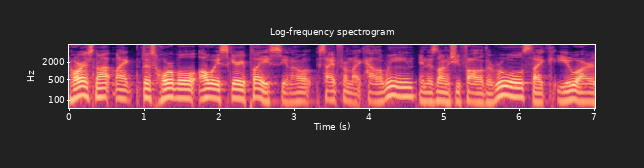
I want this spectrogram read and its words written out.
horror is not like this horrible, always scary place, you know, aside from like Halloween. And as long as you follow the rules, like you are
